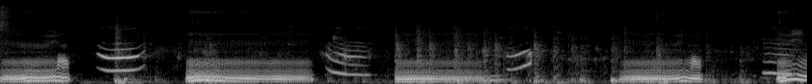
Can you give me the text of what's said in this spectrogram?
うん。うん。うん。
